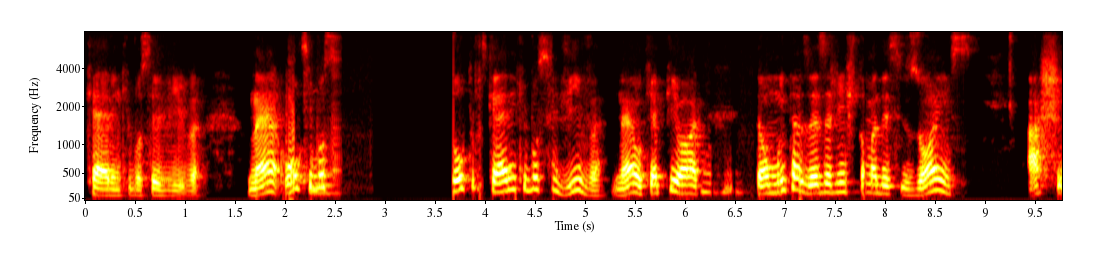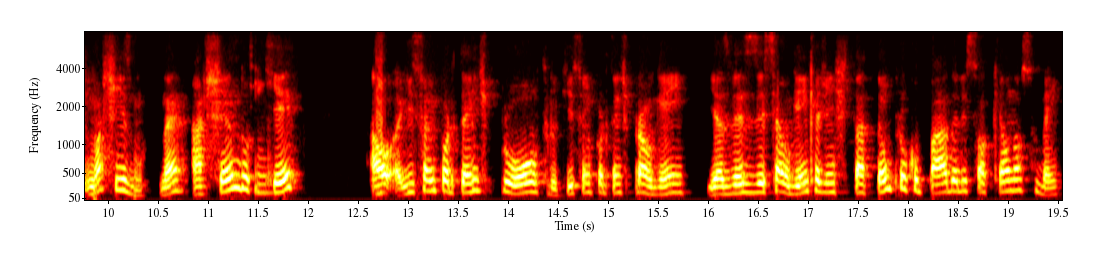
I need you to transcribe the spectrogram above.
querem que você viva, né? Ou que você outros querem que você viva, né? O que é pior. Uhum. Então, muitas vezes a gente toma decisões no achismo, né? Achando Sim. que isso é importante para o outro, que isso é importante para alguém, e às vezes esse alguém que a gente está tão preocupado, ele só quer o nosso bem,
